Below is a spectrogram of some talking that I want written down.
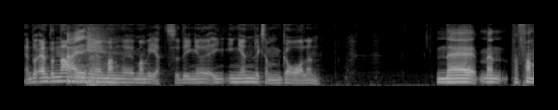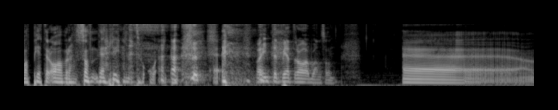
Ändå, ändå namn eh, man, eh, man vet, så det är ingen, in- ingen liksom galen. Nej, men vad fan var Peter Abrahamsson med redan då? Var inte Peter Abrahamsson. Eh,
